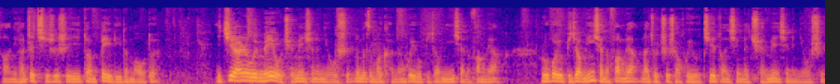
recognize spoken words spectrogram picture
啊！你看，这其实是一段背离的矛盾。你既然认为没有全面性的牛市，那么怎么可能会有比较明显的放量？如果有比较明显的放量，那就至少会有阶段性的全面性的牛市。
